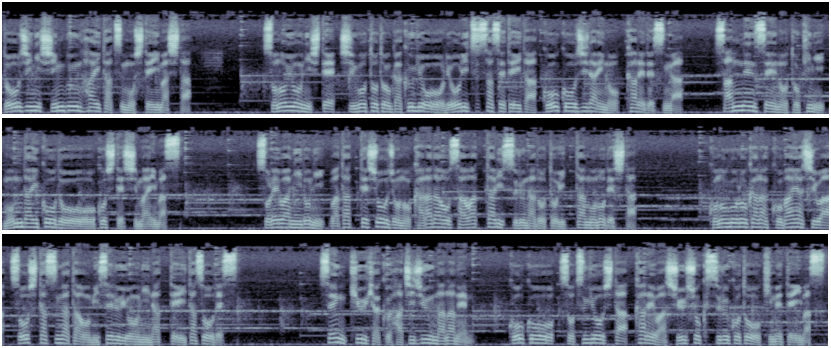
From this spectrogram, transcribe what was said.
同時に新聞配達もしていました。そのようにして仕事と学業を両立させていた高校時代の彼ですが、3年生の時に問題行動を起こしてしまいます。それは二度にわたって少女の体を触ったりするなどといったものでした。この頃から小林はそうした姿を見せるようになっていたそうです。1987年、高校を卒業した彼は就職することを決めています。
